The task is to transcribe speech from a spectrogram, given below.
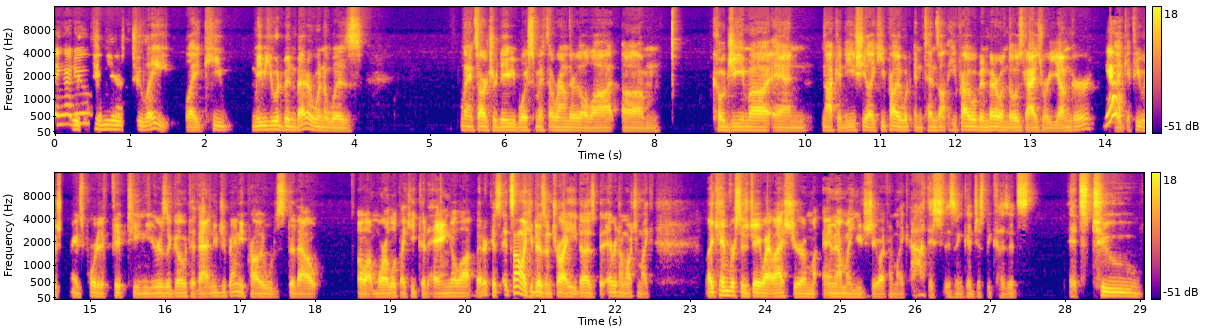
thing I do ten years too late. Like he maybe he would have been better when it was Lance Archer, Davey Boy Smith around there a lot. Um, Kojima and Nakanishi, like he probably would intends on he probably would have been better when those guys were younger. Yeah. Like if he was transported 15 years ago to that New Japan, he probably would have stood out a lot more. It looked like he could hang a lot better. Cause it's not like he doesn't try, he does, but every time I watch him, like like him versus Jay White last year. I'm, and I'm a huge Jay White. I'm like, ah, this isn't good just because it's it's too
